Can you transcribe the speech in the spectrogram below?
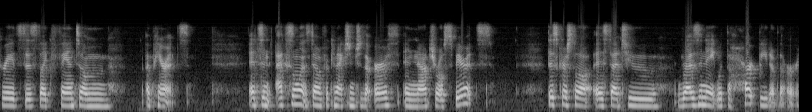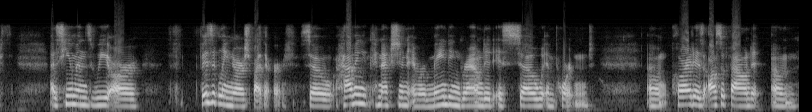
creates this like phantom appearance. It's an excellent stone for connection to the earth and natural spirits. This crystal is said to resonate with the heartbeat of the earth. As humans, we are physically nourished by the earth. So, having a connection and remaining grounded is so important. Um, chlorite is also found um,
